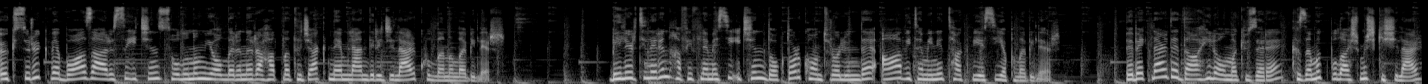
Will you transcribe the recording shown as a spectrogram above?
Öksürük ve boğaz ağrısı için solunum yollarını rahatlatacak nemlendiriciler kullanılabilir. Belirtilerin hafiflemesi için doktor kontrolünde A vitamini takviyesi yapılabilir. Bebekler de dahil olmak üzere kızamık bulaşmış kişiler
